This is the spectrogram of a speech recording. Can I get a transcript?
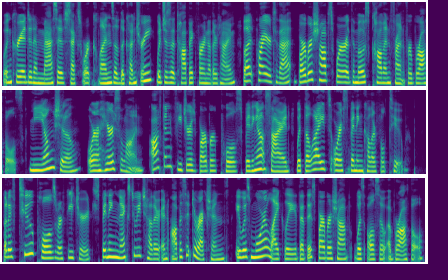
when Korea did a massive sex work cleanse of the country, which is a topic for another time. But prior to that, barbershops were the most common front for brothels. Myeongshil, or a hair salon, often features barber pools spinning outside with the lights or a spinning colorful tube. But if two poles were featured spinning next to each other in opposite directions, it was more likely that this barbershop was also a brothel.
